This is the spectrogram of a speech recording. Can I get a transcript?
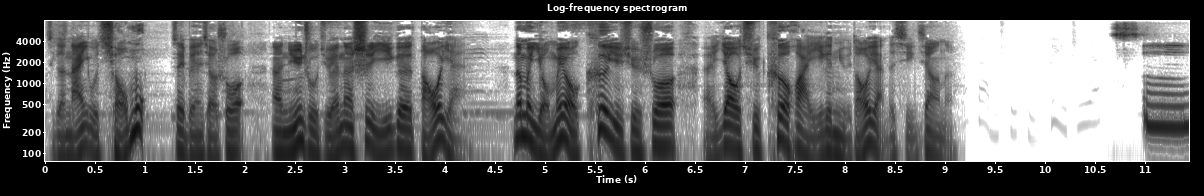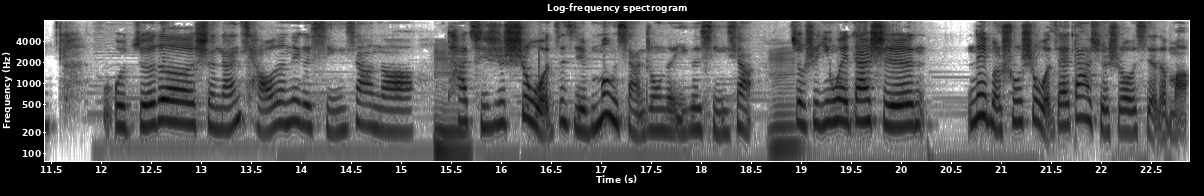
这个《男友乔木》这本小说，那女主角呢是一个导演。那么有没有刻意去说，呃，要去刻画一个女导演的形象呢？嗯，我觉得沈南桥的那个形象呢，他其实是我自己梦想中的一个形象。嗯，就是因为当时那本书是我在大学时候写的嘛，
